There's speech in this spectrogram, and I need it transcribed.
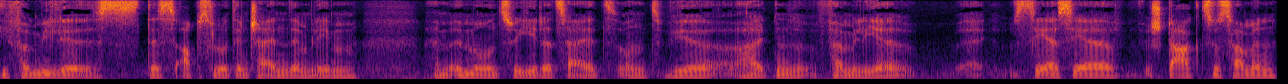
die Familie ist das absolut Entscheidende im Leben, ähm, immer und zu jeder Zeit. Und wir halten familiär äh, sehr, sehr stark zusammen.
